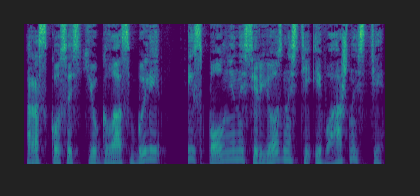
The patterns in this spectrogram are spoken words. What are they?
раскосостью глаз были исполнены серьезности и важности.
